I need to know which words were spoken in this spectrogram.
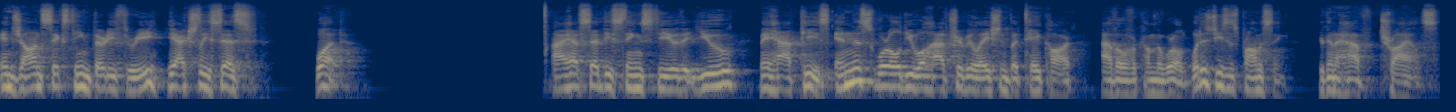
In John 16 33, he actually says, What? I have said these things to you that you may have peace. In this world you will have tribulation, but take heart, I've overcome the world. What is Jesus promising? You're going to have trials.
